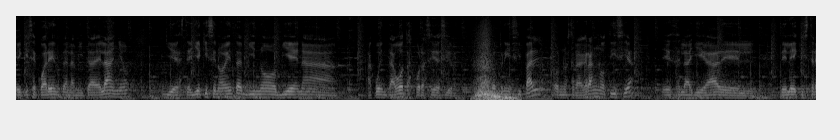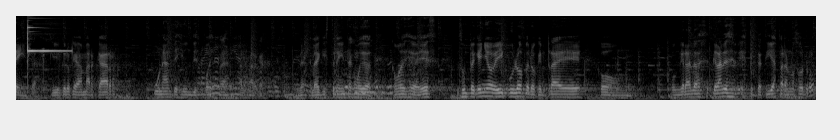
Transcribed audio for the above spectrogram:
XC40 en la mitad del año, y, este, y XC90 vino bien a, a cuentagotas, por así decir. Lo principal, o nuestra gran noticia, es la llegada del, del X30, que yo creo que va a marcar un antes y un después para, la marca. La, X30, como, digo, como decía, es, es un pequeño vehículo, pero que trae con, con grandes, grandes expectativas para nosotros.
